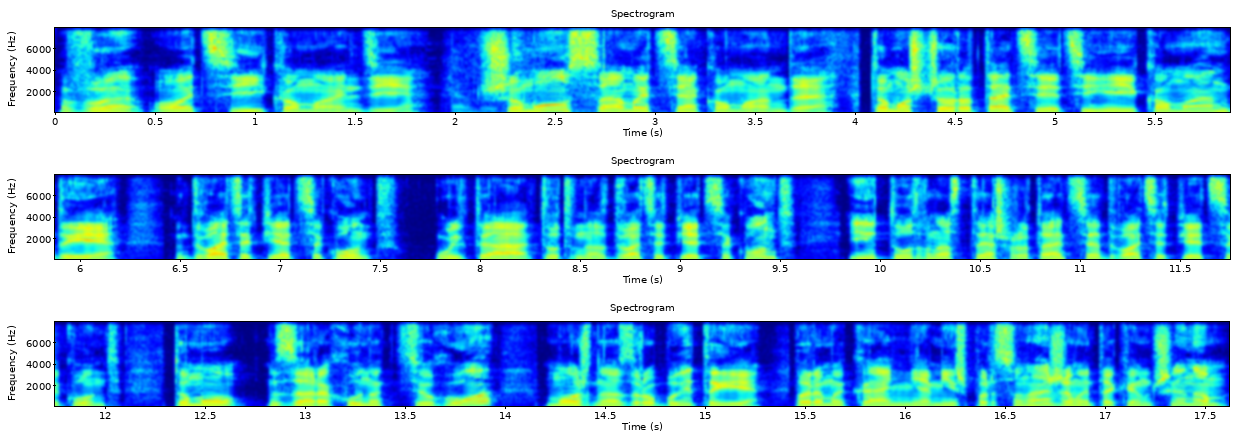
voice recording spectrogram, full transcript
в оцій команді. Чому саме ця команда? Тому що ротація цієї команди 25 секунд. Ульта тут в нас 25 секунд, і тут в нас теж ротація 25 секунд. Тому за рахунок цього можна зробити перемикання між персонажами таким чином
